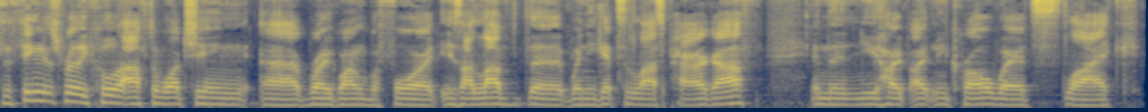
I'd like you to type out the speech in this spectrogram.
the thing that's really cool after watching uh, Rogue One before it is I love the when you get to the last paragraph in the New Hope opening crawl where it's like.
